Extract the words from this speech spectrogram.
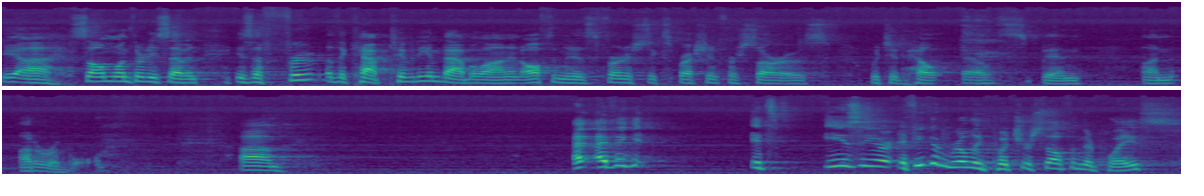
Uh, Psalm 137 is a fruit of the captivity in Babylon, and often it has furnished expression for sorrows which had else been unutterable. Um, I, I, think it, it's easier, if you can really put yourself in their place,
